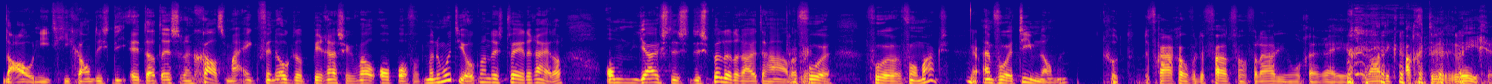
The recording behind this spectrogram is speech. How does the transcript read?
Nou, niet gigantisch. Die, eh, dat is er een gat. Maar ik vind ook dat Perez zich wel opoffert. Maar dan moet hij ook, want hij is tweede rijder. Om juist dus de spullen eruit te halen voor, voor, voor Max. En voor het team dan. Hè. Goed, de vraag over de fout van Ferrari in Hongarije laat ik achterwege.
